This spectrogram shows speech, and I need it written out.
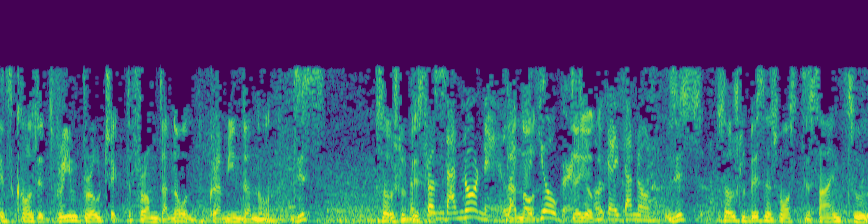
It's called the Dream Project from Danone, Grameen Danone. This social business. From Danone, like the yogurt. The yogurt. Okay, Danone. This social business was designed to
